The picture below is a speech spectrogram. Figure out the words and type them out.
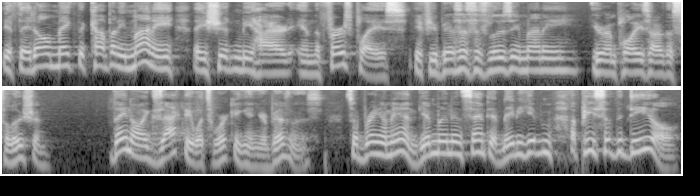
If they don't make the company money, they shouldn't be hired in the first place. If your business is losing money, your employees are the solution. They know exactly what's working in your business. So bring them in, give them an incentive, maybe give them a piece of the deal.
